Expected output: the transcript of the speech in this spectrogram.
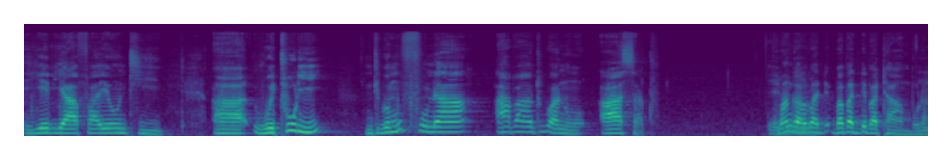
ey'ebyafaayo nti we tuli nti bwe mufuna abantu bano asatu. Kubanga babadde batambula.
